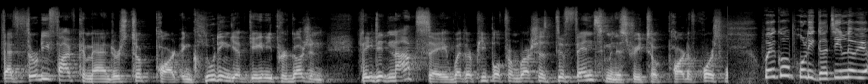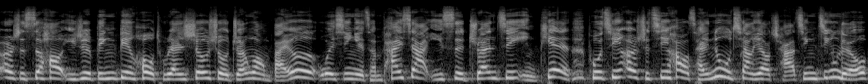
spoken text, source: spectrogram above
that 35 commanders took part, including Yevgeny Prigozhin. They did not say whether people from Russia's defense ministry took part. Of course, 回顾普里格金六月二十四号一日兵变后突然收手转往白俄，卫星也曾拍下疑似专机影片。普京二十七号才怒呛要查清金流，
